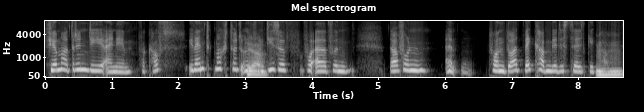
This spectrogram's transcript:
Firma drin, die eine Verkaufsevent gemacht hat. Und Ja. von dieser, von, äh, von davon, äh, von dort weg haben wir das Zelt gekauft. Mhm.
